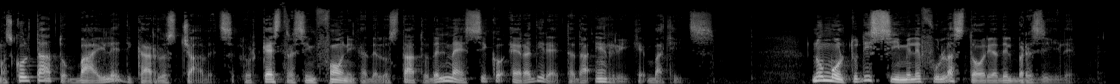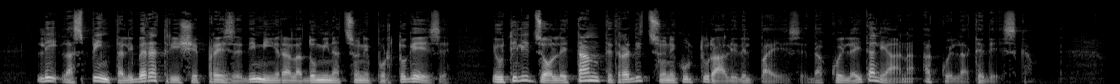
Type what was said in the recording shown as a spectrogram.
Abbiamo ascoltato Baile di Carlos Chavez. L'orchestra sinfonica dello Stato del Messico era diretta da Enrique Batiz. Non molto dissimile fu la storia del Brasile. Lì la spinta liberatrice prese di mira la dominazione portoghese e utilizzò le tante tradizioni culturali del paese, da quella italiana a quella tedesca.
